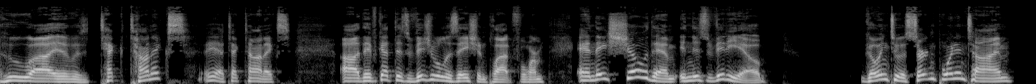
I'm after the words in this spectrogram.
who uh, it was Tectonix, yeah, Tectonix. Uh, they've got this visualization platform, and they show them in this video going to a certain point in time,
